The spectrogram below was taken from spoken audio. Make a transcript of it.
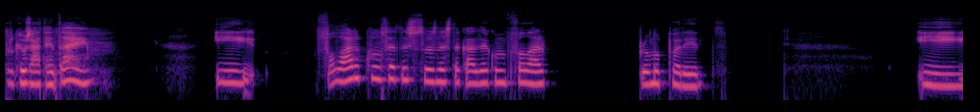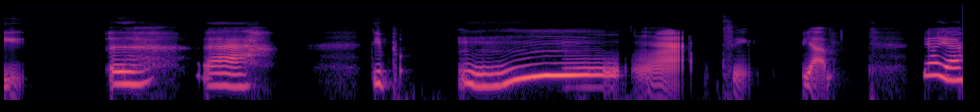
Porque eu já tentei. E falar com certas pessoas nesta casa é como falar para uma parede. E Uh, ah. Tipo. Mm, ah, sim. Yeah. Yeah, yeah.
